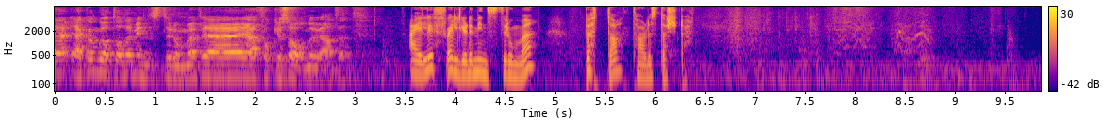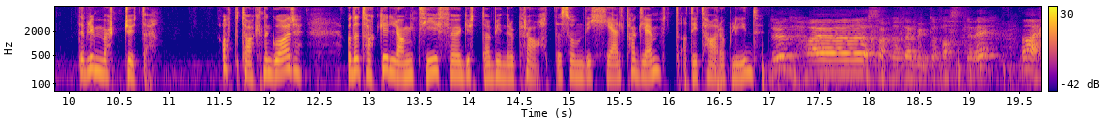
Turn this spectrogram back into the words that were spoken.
Jeg, jeg kan godt ta det minste rommet, for jeg, jeg får ikke sovne uansett. Eilif velger det minste rommet. Bøtta tar det største. Det blir mørkt ute. Opptakene går, og det tar ikke lang tid før gutta begynner å prate som de helt har glemt at de tar opp lyd. Dude, har jeg sagt at jeg har begynt å faste, eller? Nei.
